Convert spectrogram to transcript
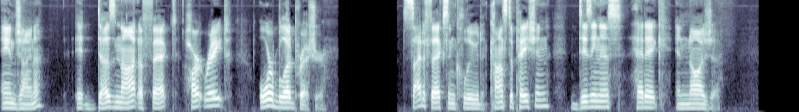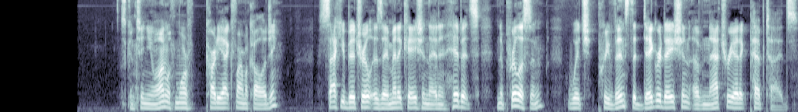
angina. It does not affect heart rate or blood pressure. Side effects include constipation, dizziness, headache, and nausea. Let's continue on with more cardiac pharmacology. Sacubitril is a medication that inhibits neprilysin, which prevents the degradation of natriuretic peptides.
